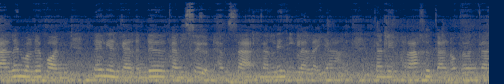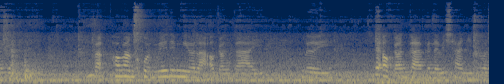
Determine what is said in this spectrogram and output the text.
การเล่นวอลเลย์บอล ได้เรียนการอันเดอร์ การเสิร์ฟทักษะ การเล่นอีกหลาย ๆ อย่าง การเรียนพละคือการออกกำลังกายอย่างหนึ่งเพราะบางคนไม่ได้มีเวลาออกกำลังกาย เลยได้ออกกำลังกายเป็นในวิชานี้ด้วย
